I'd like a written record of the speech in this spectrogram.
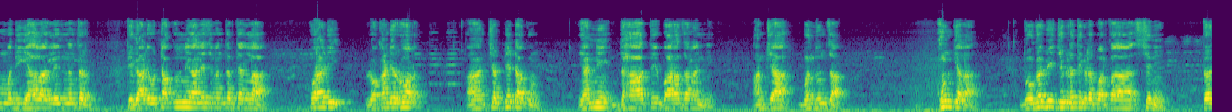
मध्ये घ्यायला लागले नंतर ते गाडीवर टाकून निघाल्याच्या नंतर त्यांना कोराडी लोखंडे रोड आणि चटणी टाकून यांनी दहा ते बारा जणांनी आमच्या बंधूंचा खून केला. दोघं बी जिकडं तिकडं पडता शनी. तर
